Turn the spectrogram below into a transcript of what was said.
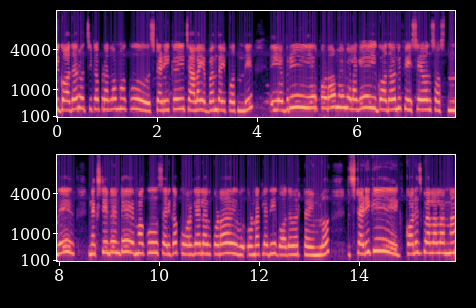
ఈ గోదావరి వచ్చేటప్పుడల్లా మాకు స్టడీకి చాలా ఇబ్బంది అయిపోతుంది. ఎవ్రీ ఇయర్ కూడా మేము ఇలాగే ఈ గోదావరిని ఫేస్ చేయవలసి వస్తుంది. నెక్స్ట్ ఏంటంటే మాకు సరిగా కూరగాయలు అవి కూడా ఉండట్లేదు ఈ గోదావరి టైంలో. స్టడీకి కాలేజ్కి వెళ్ళాలన్నా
